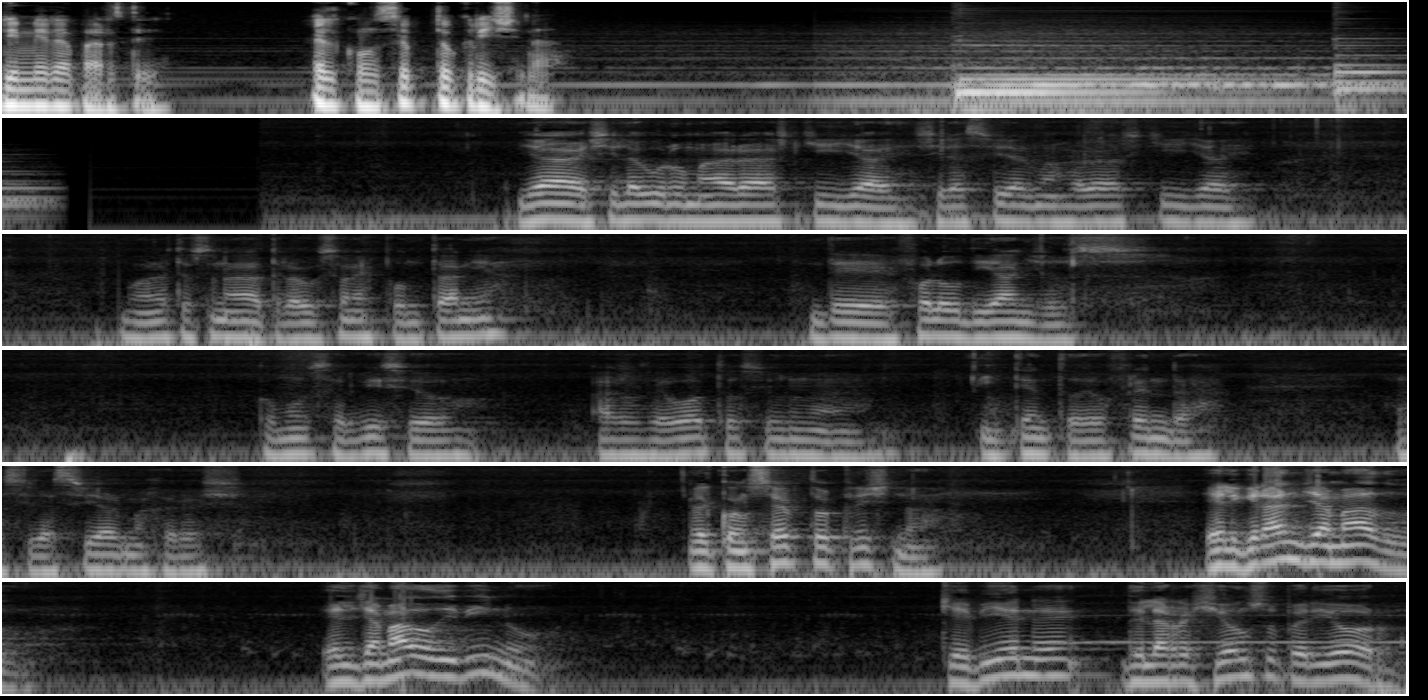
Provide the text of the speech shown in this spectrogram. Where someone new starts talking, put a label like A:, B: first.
A: Primera parte. El concepto Krishna.
B: Jai, Shila Guru Maharaj ki Jai, Shila Sri Maharaj ki Jai. Bueno, esta es una traducción espontánea de Follow the Angels como un servicio a los devotos y un intento de ofrenda a Sri Maharaj. El concepto Krishna, el gran llamado, el llamado divino que viene de la región superior,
